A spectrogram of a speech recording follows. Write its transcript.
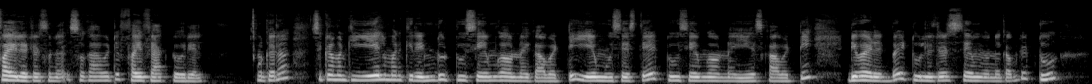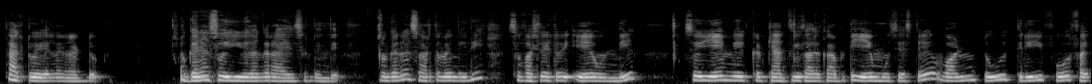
Five letters ఉన్నాయి. సో కాబట్టి ఫైవ్ ఫ్యాక్టోరియల్. ఓకేనా? సో ఇక్కడ మనకి ఏలు మనకి రెండు టూ సేమ్గా ఉన్నాయి కాబట్టి ఏ మూసేస్తే టూ సేమ్గా ఉన్నాయి ఏస్ కాబట్టి డివైడెడ్ బై టూ లీటర్స్ సేమ్గా ఉన్నాయి కాబట్టి టూ ఫ్యాక్టోరియల్ అన్నట్టు. ఓకేనా? సో ఈ విధంగా రాయాల్సి ఉంటుంది. ఓకేనా? సో అర్థమైంది ఇది? సో ఫస్ట్ లెటర్ ఏ ఉంది? సో ఏ మీరు ఇక్కడ క్యాన్సిల్ కాదు కాబట్టి ఏ మూసేస్తే one two three four five.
